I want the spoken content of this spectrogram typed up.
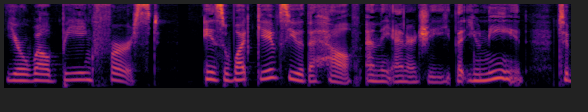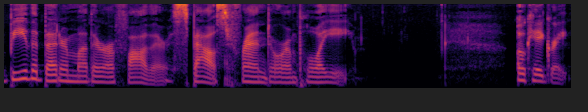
your well being first, is what gives you the health and the energy that you need to be the better mother or father, spouse, friend, or employee. Okay, great.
